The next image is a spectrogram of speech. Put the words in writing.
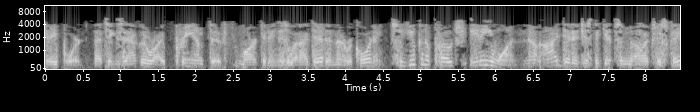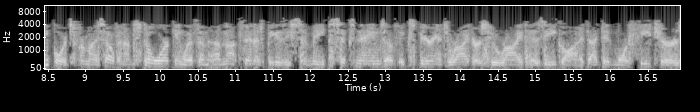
skateboard. That's exactly right. Preemptive marketing is what I did in that recording. So you can approach anyone. Now, I did it just to get some electric skateboards for myself, and I'm still working with him. I'm not finished because he sent me six names of experienced riders who ride his e-glides. I did more features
